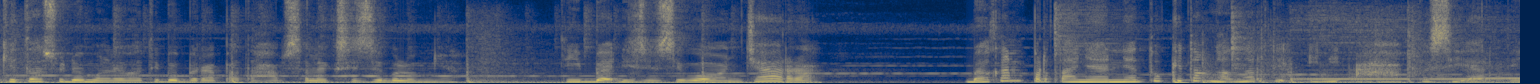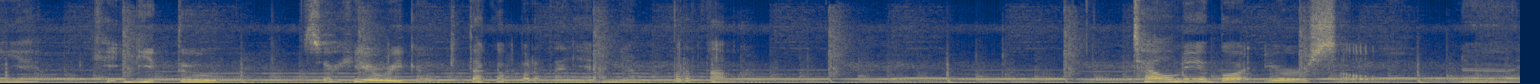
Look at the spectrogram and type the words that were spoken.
Kita sudah melewati beberapa tahap seleksi sebelumnya. Tiba di sesi wawancara, bahkan pertanyaannya tuh kita nggak ngerti ini apa sih artinya? Kayak gitu. So here we go. Kita ke pertanyaan yang pertama. Tell me about yourself. Nah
